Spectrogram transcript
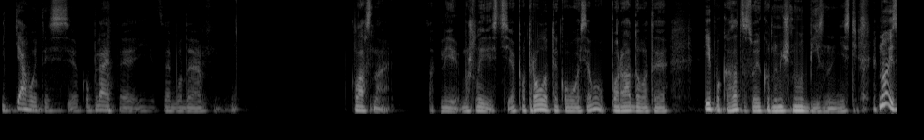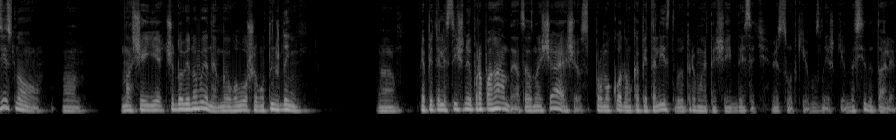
підтягуйтесь, купляйте, і це буде класна взагалі можливість потролити когось або порадувати і показати свою економічну обізнаність. Ну і звісно, е, у нас ще є чудові новини. Ми оголошуємо тиждень е, капіталістичної пропаганди, а це означає, що з промокодом капіталіст ви отримуєте ще й 10% знижки. До всі деталі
